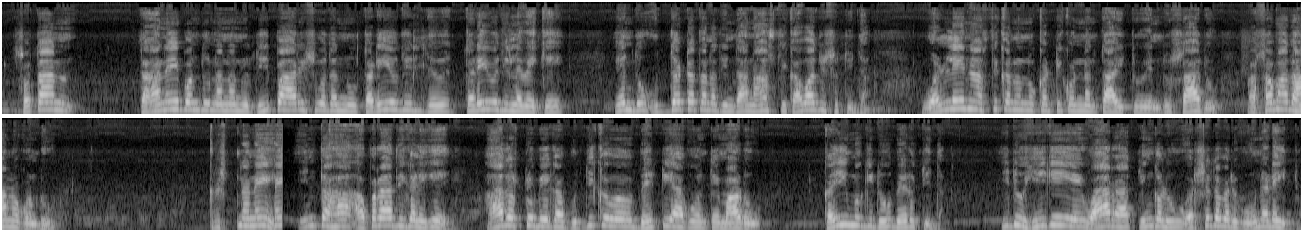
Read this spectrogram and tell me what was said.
ಸ್ವತಃ ತಾನೇ ಬಂದು ನನ್ನನ್ನು ದೀಪ ಆರಿಸುವುದನ್ನು ತಡೆಯುವುದಿಲ್ಲ ತಡೆಯುವುದಿಲ್ಲವೇಕೆ ಎಂದು ಉದ್ದಟತನದಿಂದ ನಾಸ್ತಿಕ ವಾದಿಸುತ್ತಿದ್ದ ಒಳ್ಳೆ ನಾಸ್ತಿಕನನ್ನು ಕಟ್ಟಿಕೊಂಡಂತಾಯಿತು ಎಂದು ಸಾಧು ಅಸಮಾಧಾನಗೊಂಡು, ಕೃಷ್ಣನೇ, ಇಂತಹ ಅಪರಾಧಿಗಳಿಗೆ ಆದಷ್ಟು ಬೇಗ ಬುದ್ಧಿ ಭೇಟಿಯಾಗುವಂತೆ ಮಾಡು, ಕೈ ಮುಗಿದು ಬೇಡುತ್ತಿದ್ದ. ಇದು ಹೀಗೆಯೇ ವಾರ, ತಿಂಗಳು, ವರ್ಷದವರೆಗೂ ನಡೆಯಿತು.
